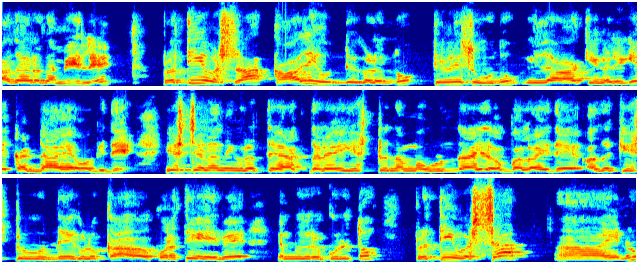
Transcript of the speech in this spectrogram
ಆಧಾರದ ಮೇಲೆ ಪ್ರತಿ ವರ್ಷ ಖಾಲಿ ಹುದ್ದೆಗಳನ್ನು ತಿಳಿಸುವುದು ಇಲಾಖೆಗಳಿಗೆ ಕಡ್ಡಾಯವಾಗಿದೆ. ಎಷ್ಟು ಜನ ನಿವೃತ್ತಿ ಆಗ್ತಾರೆ, ಎಷ್ಟು ನಮ್ಮ ಉಳಿದ ಬಲ ಇದೆ, ಅದಕ್ಕೆ ಎಷ್ಟು ಹುದ್ದೆಗಳು ಕೊರತೆ ಇವೆ ಎಂಬುದರ ಕುರಿತು ಪ್ರತಿ ವರ್ಷ ಏನು,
